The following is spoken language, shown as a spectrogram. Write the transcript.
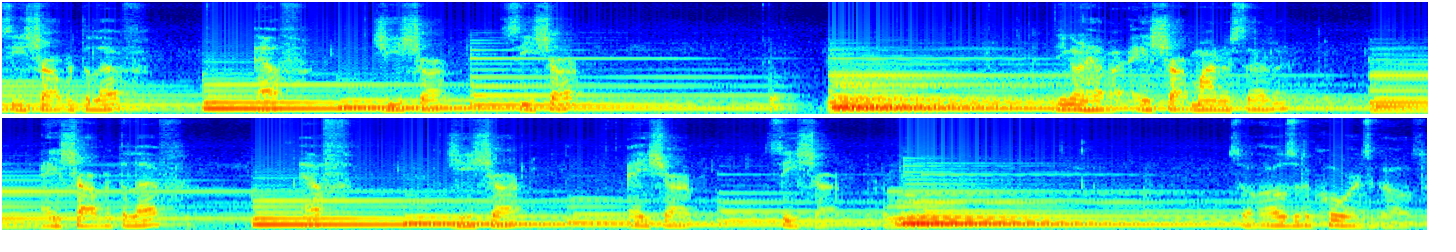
C sharp with the left, F, G sharp, C sharp. You're going to have an A sharp minor 7, A sharp with the left, F, G sharp, A sharp, C sharp. So those are the chords it goes.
